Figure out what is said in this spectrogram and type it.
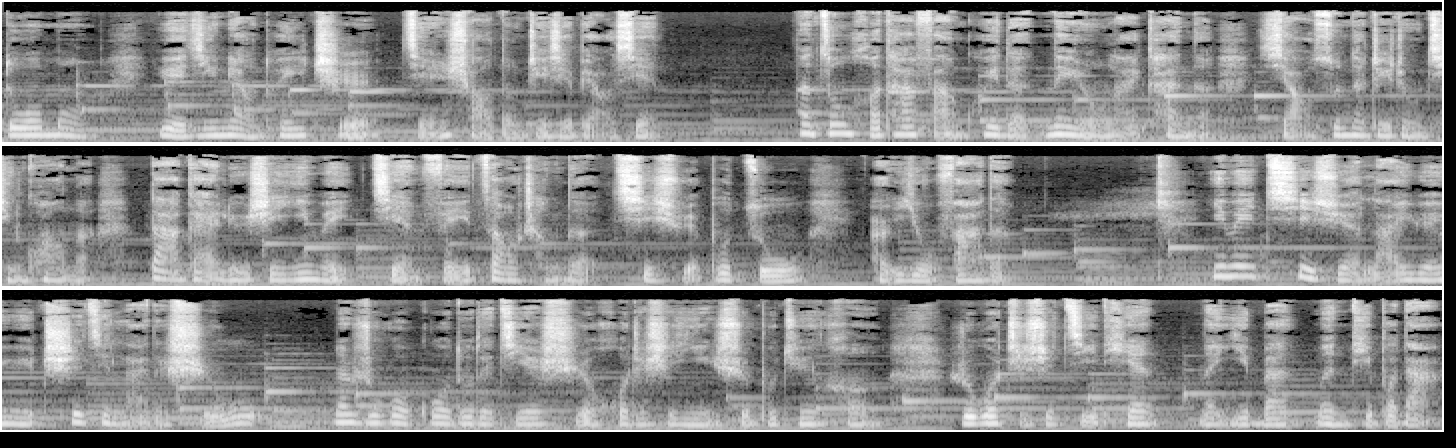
多梦、月经量推迟、减少等这些表现。那综合他反馈的内容来看呢，小孙的这种情况呢，大概率是因为减肥造成的气血不足而诱发的，因为气血来源于吃进来的食物。那如果过度的节食或者是饮食不均衡，如果只是几天，那一般问题不大，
